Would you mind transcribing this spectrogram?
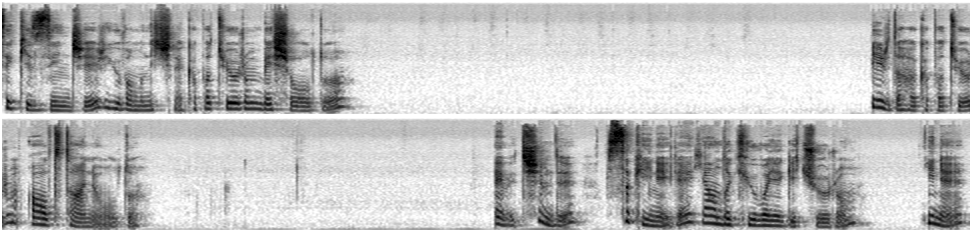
8 zincir yuvamın içine kapatıyorum. 5 oldu. Bir daha kapatıyorum. 6 tane oldu. Evet şimdi sık iğne ile yandaki yuvaya geçiyorum. Yine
